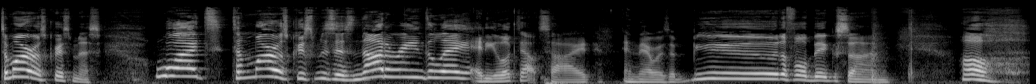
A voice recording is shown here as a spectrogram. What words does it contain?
Tomorrow's Christmas. What? Tomorrow's Christmas is not a rain delay. And he looked outside and there was a beautiful big sun. Oh,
